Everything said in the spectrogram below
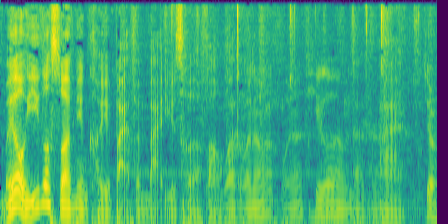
没有一个算命可以百分百预测的方法我。我能我能提个问吗，大师？哎，就是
